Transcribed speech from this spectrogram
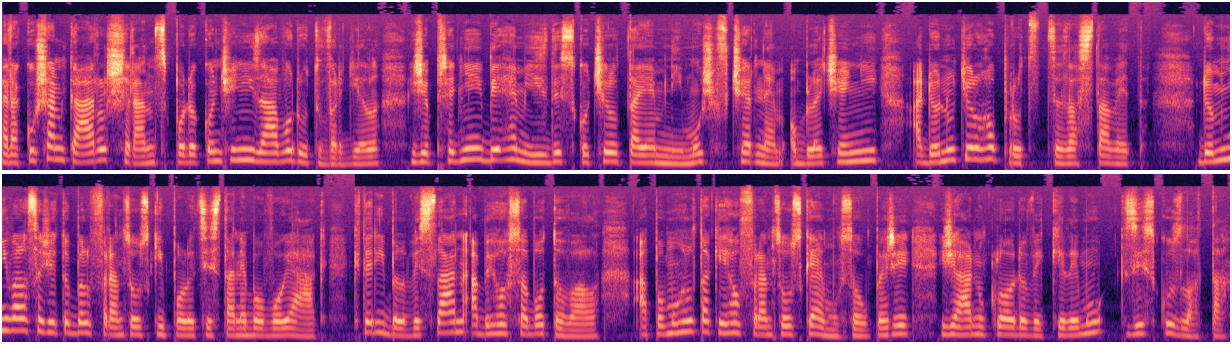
Rakušan Karl Schranz po dokončení závodu tvrdil, že před něj během jízdy skočil tajemný muž v černém oblečení a donutil ho prudce zastavit. Domníval se, že to byl francouzský policista nebo voják, který byl vyslán, aby ho sabotoval a pomohl tak jeho francouzskému soupeři Žánu Claudeovi Kilimu k zisku zlata.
